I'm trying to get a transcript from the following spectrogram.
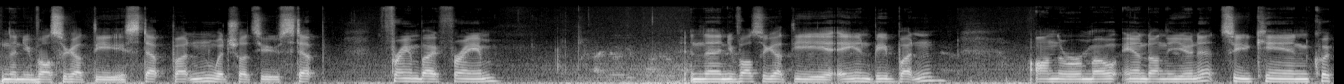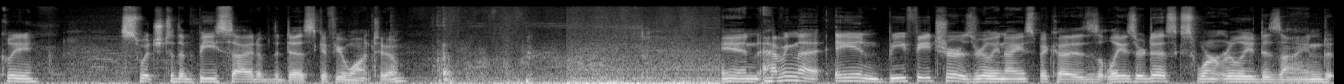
And then you've also got the step button, which lets you step frame by frame. And then you've also got the A and B button on the remote and on the unit, so you can quickly switch to the B side of the disc if you want to. And having that A and B feature is really nice because laser discs weren't really designed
